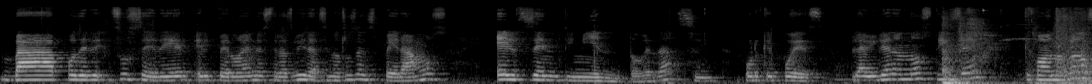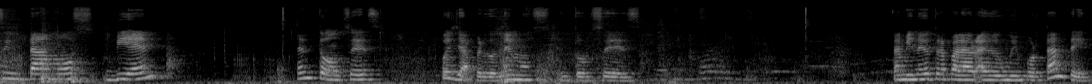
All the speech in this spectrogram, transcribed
va a poder suceder el perdón en nuestras vidas si nosotros esperamos el sentimiento, ¿verdad? Sí. porque pues la Biblia no nos dice que cuando nosotros nos sintamos bien, entonces pues ya perdonemos. Entonces también hay otra palabra, algo muy importante.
